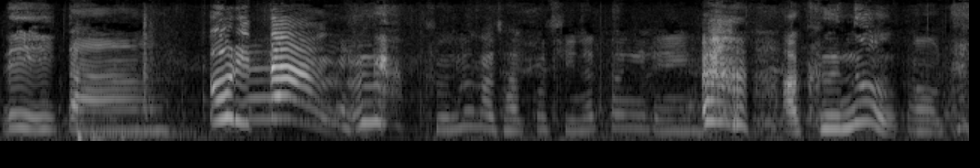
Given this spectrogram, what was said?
리 땅. 우리 땅! 그 누가 자꾸 지네 땅이래. 아 근우 어, 그에이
